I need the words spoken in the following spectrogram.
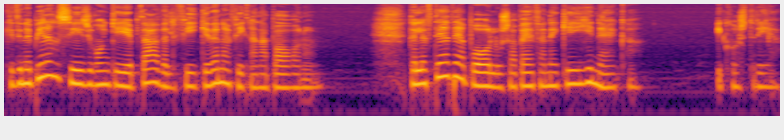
Και την επήραν σύζυγον και οι επτά αδελφοί και δεν αφήκαν απόγονον. Τελευταία δε από όλους απέθανε και η γυναίκα. 23.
